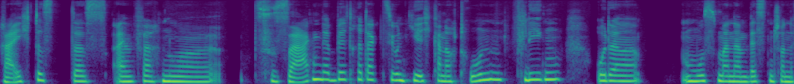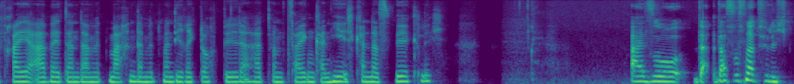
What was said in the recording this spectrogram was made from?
reicht es, das einfach nur zu sagen der Bildredaktion, hier, ich kann auch Drohnen fliegen? Oder muss man am besten schon eine freie Arbeit dann damit machen, damit man direkt auch Bilder hat und zeigen kann, hier, ich kann das wirklich. Also das ist natürlich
